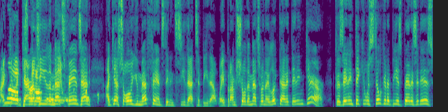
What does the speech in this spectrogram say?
I, No, I guarantee you, the. Mets fans had, I guess all you Met fans didn't see that to be that way, but I'm sure the Mets, when they looked at it, they didn't care because they didn't think it was still going to be as bad as it is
